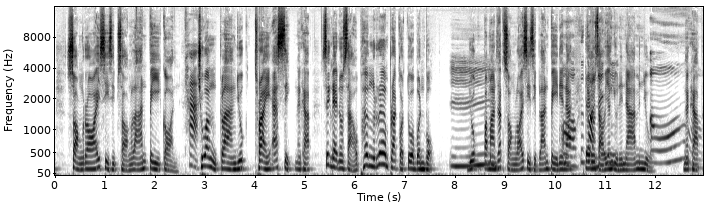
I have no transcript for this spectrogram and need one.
242 ล้านปีก่อนค่ะช่วงกลางยุคไทรแอสซิกนะครับ ซึ่งไดโนเสาร์เพิ่งเริ่มปรากฏตัวบนบกอืมยุคประมาณสัก 240 ล้านปีเนี่ยนะอ๋อคือก่อนหน้าไดโนเสาร์ยังอยู่ในน้ำมันอยู่อ๋อนะครับ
